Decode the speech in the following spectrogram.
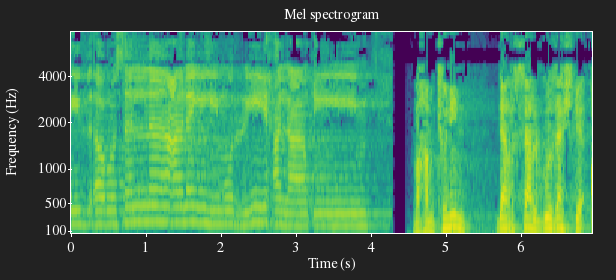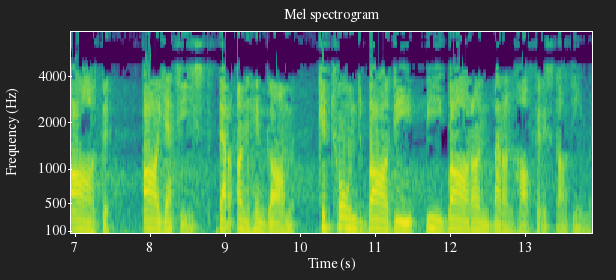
اذ ارسلنا علیهم الریح العقیم و همچنین در سرگذشت عاد آیتی است در آن هنگام که تند بادی بی باران بر آنها فرستادیم.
